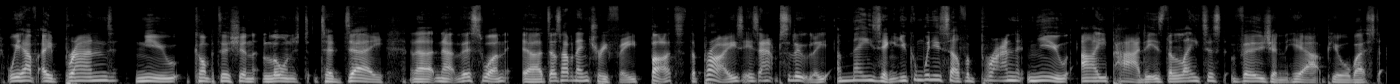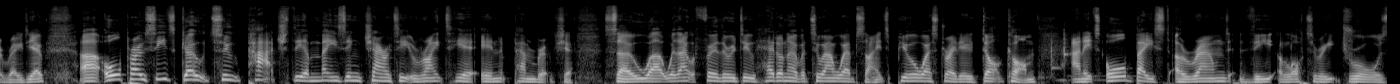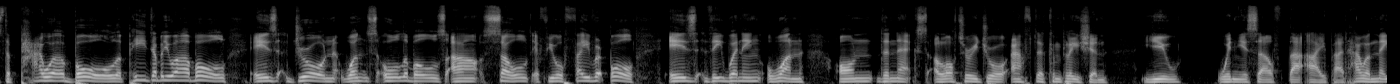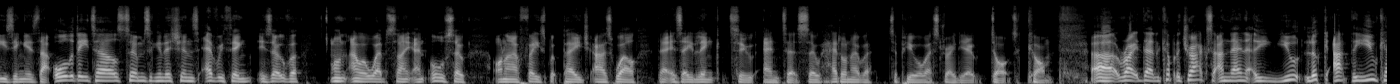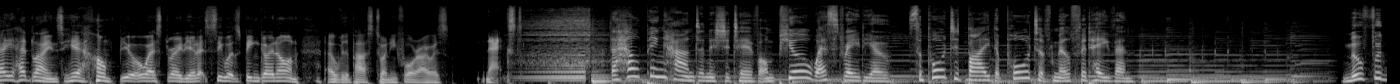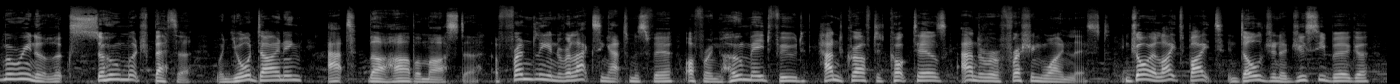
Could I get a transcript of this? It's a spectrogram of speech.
we have a brand new competition launched today. Uh, now, this one uh, does have an entry fee, but the prize is absolutely amazing. You can win yourself a brand new iPad. It is the latest version here at Pure West Radio. Uh, all proceeds go to Patch, the amazing charity right here in Pembrokeshire. So, uh, without further ado, head on over to our website, purewestradio.com, and it's all based around the lottery draws. The Powerball, the PWR ball, is drawn once all the balls are sold. If your favourite ball is the winning one on the next lottery draw after completion, you win yourself that iPad. How amazing is that? All the details, terms and conditions, everything is over on our website and also on our Facebook page as well. There is a link to enter, so head on over to purewestradio.com. Uh, right then, a couple of tracks, and then uh, you look at the UK headlines here on Pure West Radio. Let's see what's been going on over the past 24 hours. Next. The Helping Hand Initiative on Pure West Radio, supported by the Port of Milford Haven. Milford Marina looks so much better when you're dining at the Harbour Master, a friendly and relaxing atmosphere offering homemade food, handcrafted cocktails, and a refreshing wine list. Enjoy a light bite, indulge in a juicy burger,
